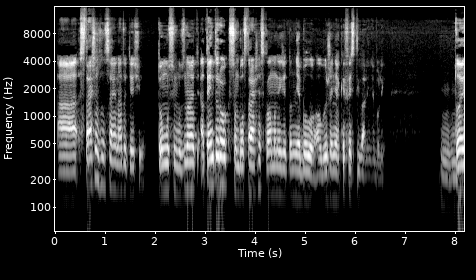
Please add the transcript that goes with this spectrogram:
A strašne som sa aj na to tešil. To musím uznať. A tento rok som bol strašne sklamaný, že to nebolo, alebo že nejaké festivaly neboli. Mm-hmm. To je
